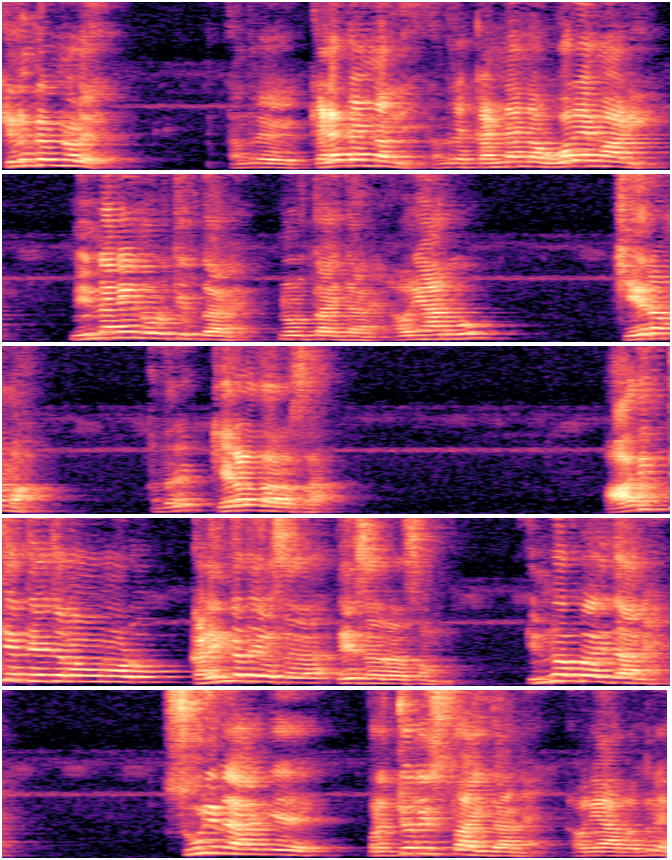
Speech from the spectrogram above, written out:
ಕಿಳುಗಣ್ಣೊಳೆ ಅಂದರೆ ಕೆಳಗಣ್ಣಲ್ಲಿ, ಅಂದರೆ ಕಣ್ಣನ್ನು ಓರೆ ಮಾಡಿ ನಿನ್ನನೇ ನೋಡುತ್ತಿದ್ದಾನೆ, ನೋಡ್ತಾ ಇದ್ದಾನೆ. ಅವನು ಯಾರು? ಚೇರಮ್ಮ, ಅಂದರೆ ಕೇರಳದ ರಸ ಆದಿತ್ಯ ತೇಜನವು ನೋಡು, ಕಳಿಂಗ ದೇಶ ದೇಶದ ರಸಂ ಇನ್ನೊಬ್ಬ ಇದ್ದಾನೆ. ಸೂರ್ಯನ ಹಾಗೆ ಪ್ರಜ್ವಲಿಸ್ತಾ ಇದ್ದಾನೆ. ಅವನು ಯಾರು ಅಂದರೆ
